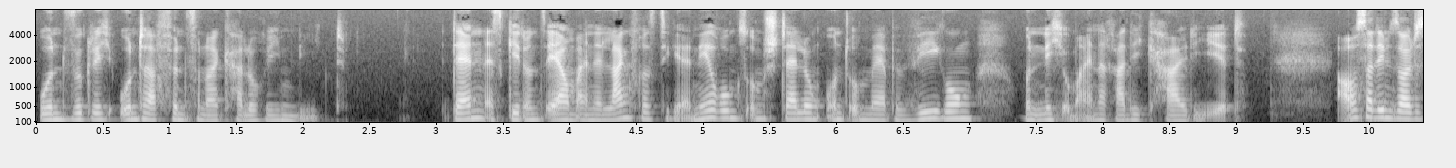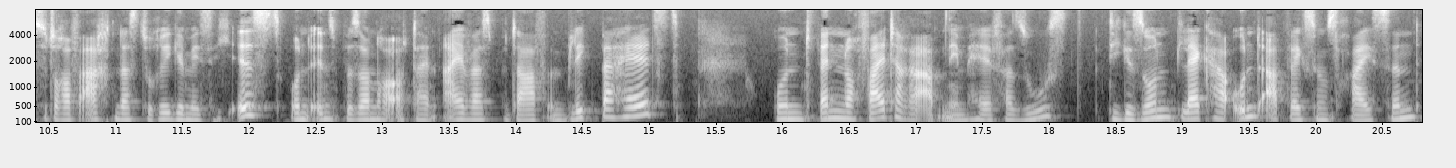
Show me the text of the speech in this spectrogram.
und wirklich unter 500 Kalorien liegt denn es geht uns eher um eine langfristige Ernährungsumstellung und um mehr Bewegung und nicht um eine Radikaldiät. Außerdem solltest du darauf achten, dass du regelmäßig isst und insbesondere auch deinen Eiweißbedarf im Blick behältst. Und wenn du noch weitere Abnehmhelfer suchst, die gesund, lecker und abwechslungsreich sind,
